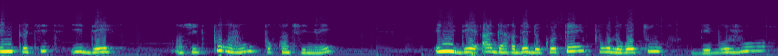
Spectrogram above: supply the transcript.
Une petite idée ensuite pour vous, pour continuer, une idée à garder de côté pour le retour des beaux jours.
